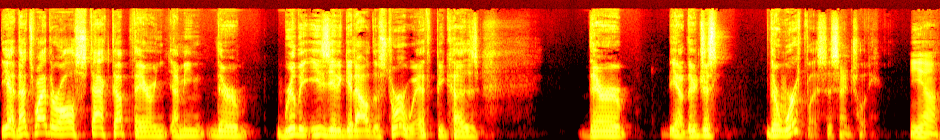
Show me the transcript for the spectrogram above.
Yeah, that's why they're all stacked up there. And I mean, they're really easy to get out of the store with because they're you know they're just they're worthless essentially. Yeah.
